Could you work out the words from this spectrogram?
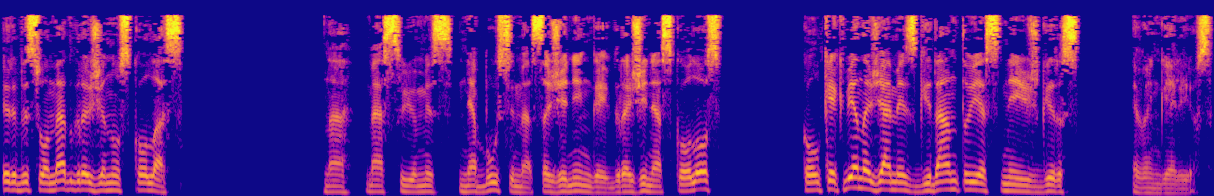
ir visuomet gražinu skolas. Na, mes su jumis nebūsime sažiningai gražinę skolos, kol kiekvienas žemės gyventojas neišgirs Evangelijos.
